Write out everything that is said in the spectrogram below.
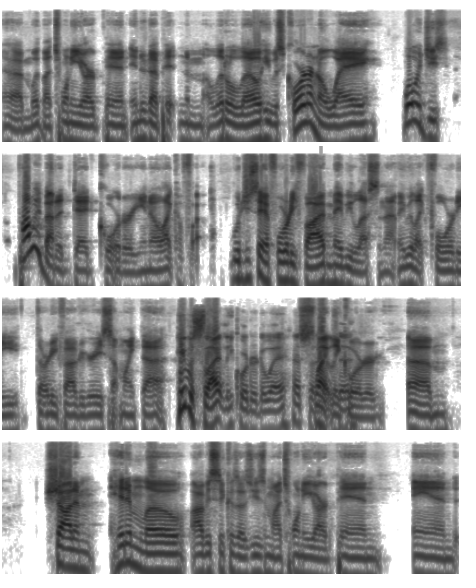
um, with my 20 yard pin. Ended up hitting him a little low. He was quartering away. What would you? Probably about a dead quarter. You know, like a. Would you say a 45? Maybe less than that. Maybe like 40, 35 degrees, something like that he was slightly quartered away that's slightly quartered. Um, shot him, hit him low, obviously because I was using my 20 yard pin. And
